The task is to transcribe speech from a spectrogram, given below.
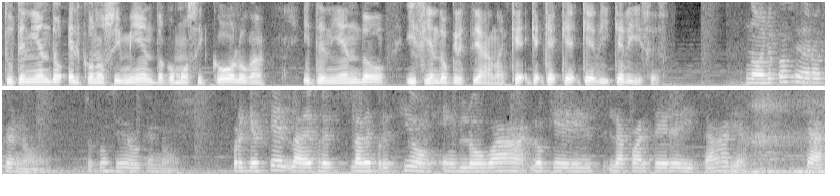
tú teniendo el conocimiento como psicóloga y teniendo y siendo cristiana, ¿qué, qué, qué, qué, qué di- qué dices? No, yo considero que no. Yo considero que no. Porque es que la, depres- la depresión engloba lo que es la parte hereditaria. O sea,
